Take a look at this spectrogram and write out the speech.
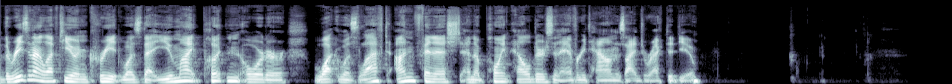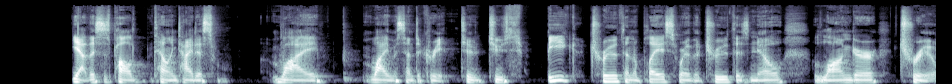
the reason I left you in Crete was that you might put in order what was left unfinished and appoint elders in every town as I directed you. Yeah, this is Paul telling Titus why why he was sent to Crete to to speak truth in a place where the truth is no longer true.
